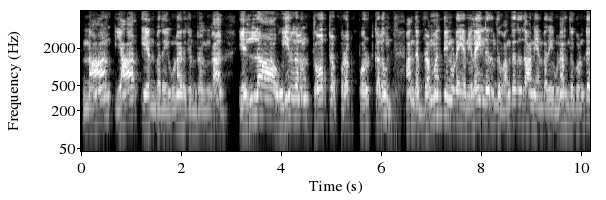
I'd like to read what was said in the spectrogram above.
நான் யார் என்பதை உணர்கின்றால் எல்லா உயிர்களும் தோற்ற புற பொருட்களும் அந்த பிரம்மத்தினுடைய நிலையிலிருந்து வந்ததுதான் என்பதை உணர்ந்து கொண்டு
